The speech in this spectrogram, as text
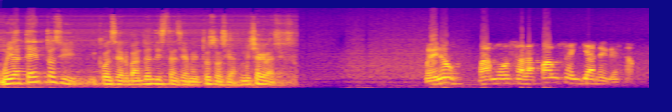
Muy atentos y, y conservando el distanciamiento social. Muchas gracias. Bueno, vamos a la pausa y ya regresamos.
